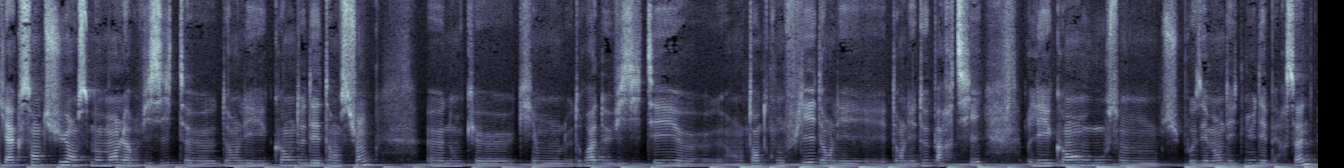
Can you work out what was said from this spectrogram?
qui accentuent en ce moment leur visite euh, dans les camps de détention, donc qui ont le droit de visiter en temps de conflit dans les, dans les deux parties les camps où sont supposément détenues des personnes.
